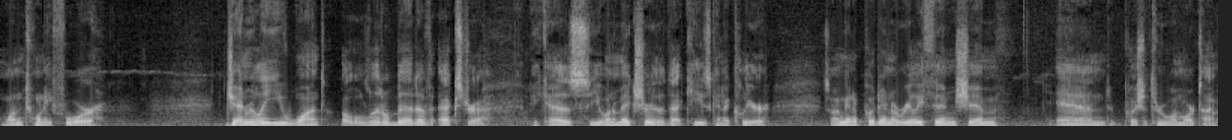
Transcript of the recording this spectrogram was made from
124. Generally, you want a little bit of extra because you want to make sure that that key is going to clear. So I'm going to put in a really thin shim and push it through one more time.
